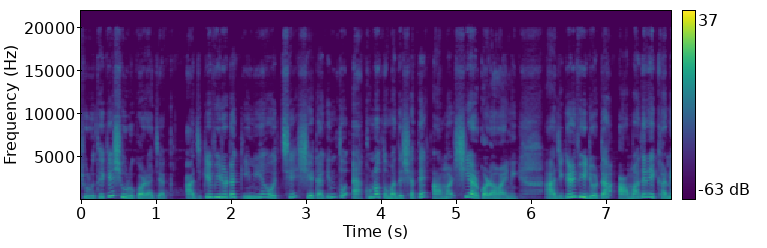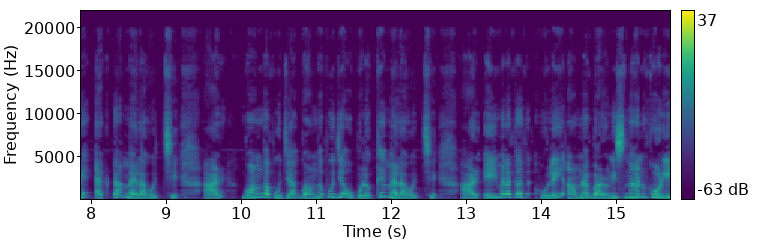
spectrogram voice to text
শুরু থেকে শুরু করা যাক। আজকে ভিডিওটা কী নিয়ে হচ্ছে সেটা কিন্তু এখনও তোমাদের সাথে আমার শেয়ার করা হয়নি। আজকের ভিডিওটা আমাদের এখানে একটা মেলা হচ্ছে আর গঙ্গা পূজা গঙ্গা পূজা উপলক্ষে মেলা হচ্ছে। আর এই মেলাটা হলেই আমরা বারণী স্নান করি।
